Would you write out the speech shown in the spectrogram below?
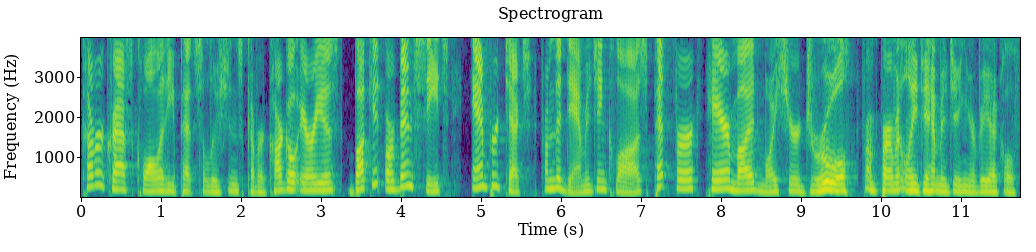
Covercraft's quality pet solutions cover cargo areas, bucket or bench seats, and protects from the damaging claws, pet fur, hair, mud, moisture, drool from permanently damaging your vehicles.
